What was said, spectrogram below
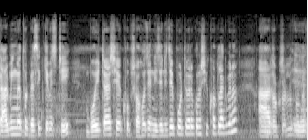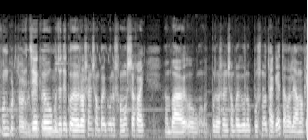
চার্মিং মেথড বেসিক কেমিস্ট্রি বইটা সে খুব সহজে নিজে নিজেই পড়তে পারে, কোনো শিক্ষক লাগবে না। আর যে কেউ যদি রসায়ন সম্পর্কে কোনো সমস্যা হয় বা রসায়ন সম্পর্কে কোনো প্রশ্ন থাকে তাহলে আমাকে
